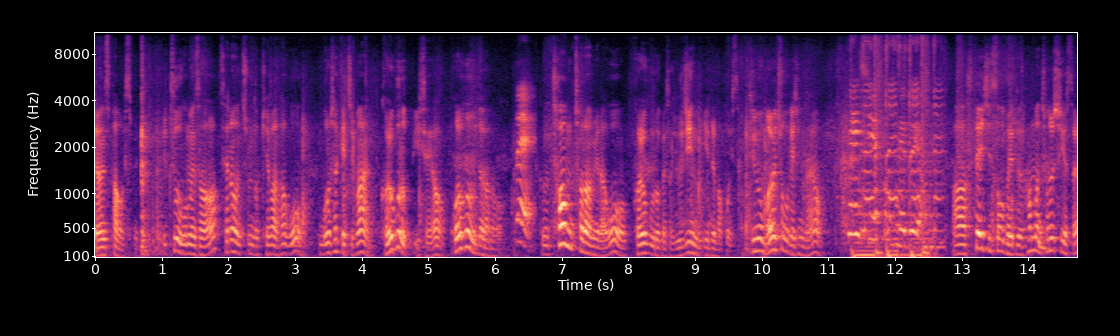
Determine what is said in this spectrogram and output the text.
연습하고 있습니다. 유튜브 보면서 새로운 춤도 개발하고 모르셨겠지만 걸그룹이세요. 걸그룹이잖아 너. 네. 그 처음처럼이라고 걸그룹에서 유진 일을 맡고 있어요. 지금 뭘 추고 계신가요? KCS 배드요. 아 STAYC So Bad 한번 쳐주시겠어요?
